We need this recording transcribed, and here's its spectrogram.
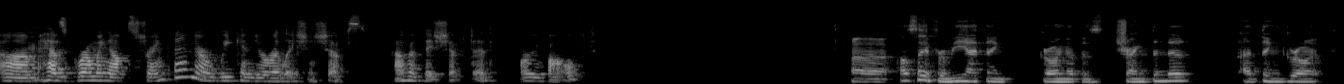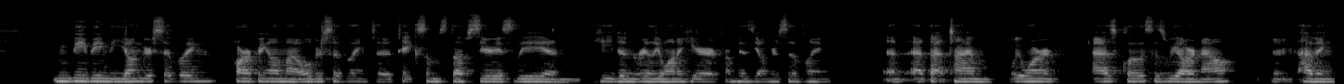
Um, has growing up strengthened or weakened your relationships? How have they shifted or evolved? Uh, I'll say for me, I think growing up has strengthened it. I think growing, me being the younger sibling, harping on my older sibling to take some stuff seriously, and he didn't really want to hear it from his younger sibling. And at that time, we weren't as close as we are now. Having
